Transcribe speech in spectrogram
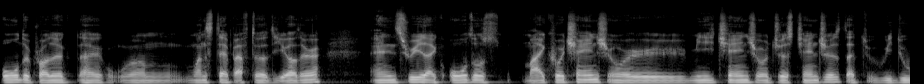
all the product like um, one step after the other, and it's really like all those micro change or mini change or just changes that we do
